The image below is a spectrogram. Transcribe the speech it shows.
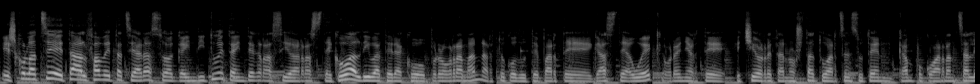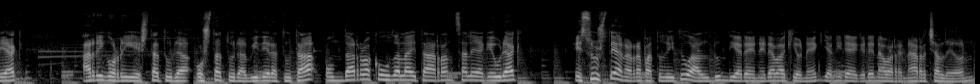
Eskolatze eta alfabetatze arazoak gainditu eta integrazio arrasteko aldi baterako programan hartuko dute parte gazte hauek, orain arte etxe horretan ostatu hartzen zuten kanpoko arrantzaleak, harrigorri estatura ostatura bideratuta, ondarroako udala eta arrantzaleak eurak, Ez ustean harrapatu ditu aldundiaren erabaki honek, janire gerena barren arratsaldeon.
